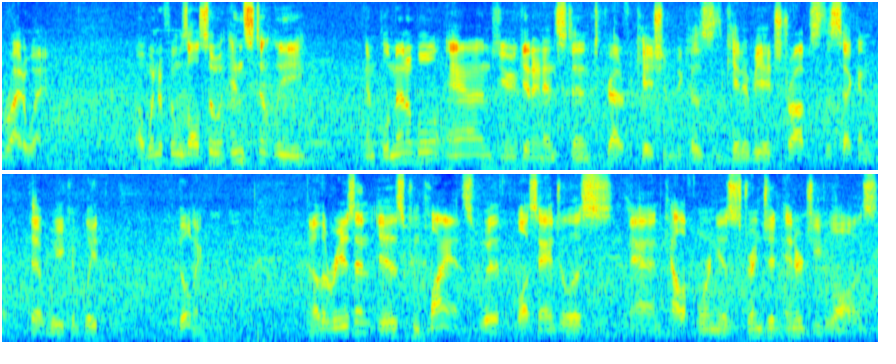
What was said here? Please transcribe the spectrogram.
right away. Uh, window film is also instantly implementable and you get an instant gratification because the KWH drops the second that we complete the building. Another reason is compliance with Los Angeles and California's stringent energy laws.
